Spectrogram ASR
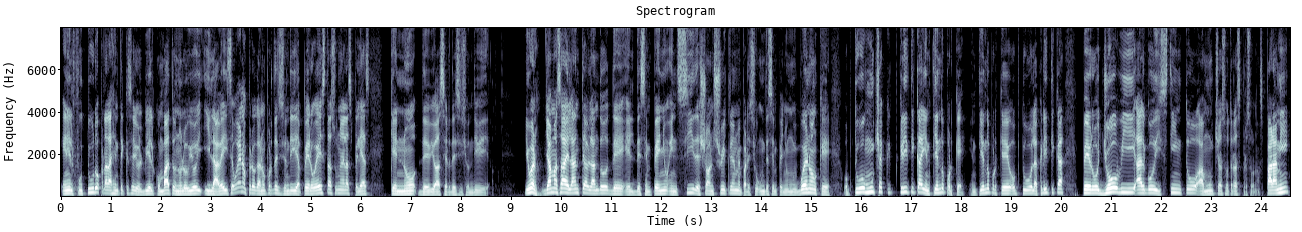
en el futuro para la gente que se le olvide el combate o no lo vio y, la ve y dice, bueno, pero ganó por decisión dividida. Pero esta es una de las peleas que no debió hacer decisión dividida. Y bueno, ya más adelante hablando del desempeño en sí de Sean Strickland, me pareció un desempeño muy bueno, aunque obtuvo mucha crítica y entiendo por qué. Entiendo por qué obtuvo la crítica, pero yo vi algo distinto a muchas otras personas. Para mí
